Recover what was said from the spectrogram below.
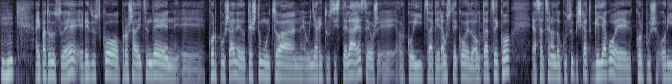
Mhm. Aipatu duzu, eh? ereduzko prosa deitzen den e, korpusan edo testu multzoan e, oinarritu ziztela, ez? E, orko hitzak erausteko edo hautatzeko, e, azaltzen aldaukuzu pixkat gehiago e, korpus hori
